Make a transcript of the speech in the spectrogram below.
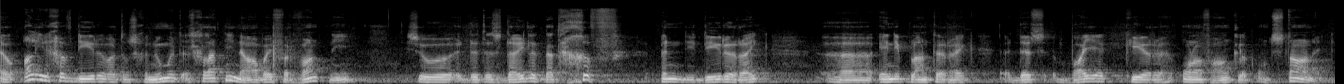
Nou al die gifdiere wat ons genoem het is glad nie naby verwant nie. So dit is duidelik dat gif in die diereryk uh en die planteryk dis baie kere onafhanklik ontstaan het.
